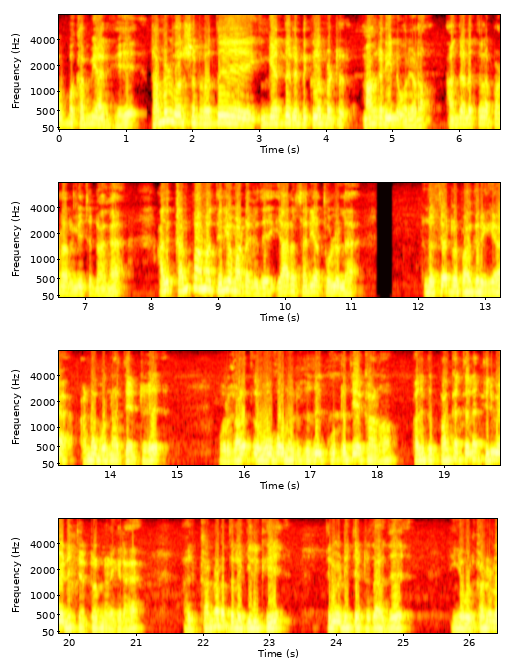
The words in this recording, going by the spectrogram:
ரொம்ப கம்மியாக இருக்குது தமிழ் வெர்ஷன் வந்து இங்கேருந்து ரெண்டு கிலோமீட்டர் மாங்கடின்னு ஒரு இடம். அந்த இடத்துல படம் ரிலீஸ்னாங்க அது கன்ஃபார்மாக தெரிய மாட்டேங்குது. யாரும் சரியாக சொல்லலை. இந்த தேட்டரை பார்க்குறீங்க அன்னபூர்ணா தேட்ரு ஒரு காலத்தில் ஓஹோன்னு இருந்தது. கூட்டத்தையே காணும். அதுக்கு பக்கத்தில் திருவேணி தேட்டர்னு நினைக்கிறேன். அது கன்னடத்தில் இருக்குது திருவேணி தேட்டர் தான் அது. இங்கே ஒரு கன்னட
